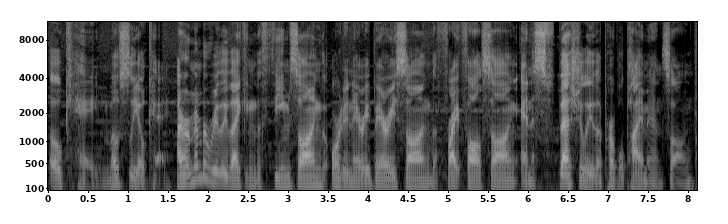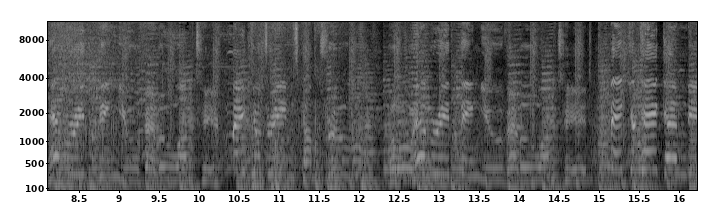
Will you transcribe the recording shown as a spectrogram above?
okay, mostly okay. I remember really liking the theme song, the Ordinary Berry song, the Frightfall song, and especially the Purple Pie Man song. Everything you've ever wanted, make your dreams come true. Oh, everything you've ever wanted, make your cake and eat.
